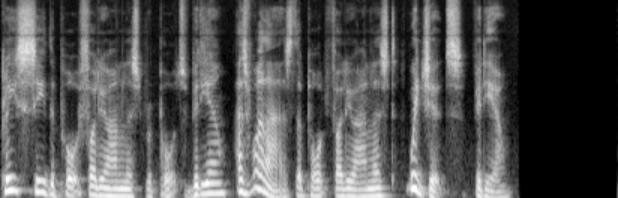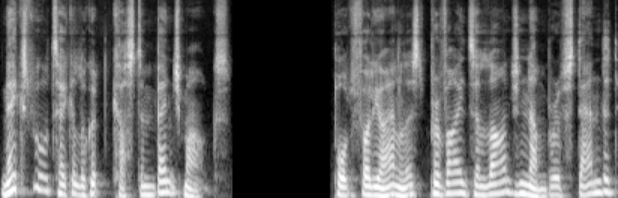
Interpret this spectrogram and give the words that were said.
please see the Portfolio Analyst reports video as well as the Portfolio Analyst widgets video. Next, we will take a look at custom benchmarks. Portfolio Analyst provides a large number of standard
